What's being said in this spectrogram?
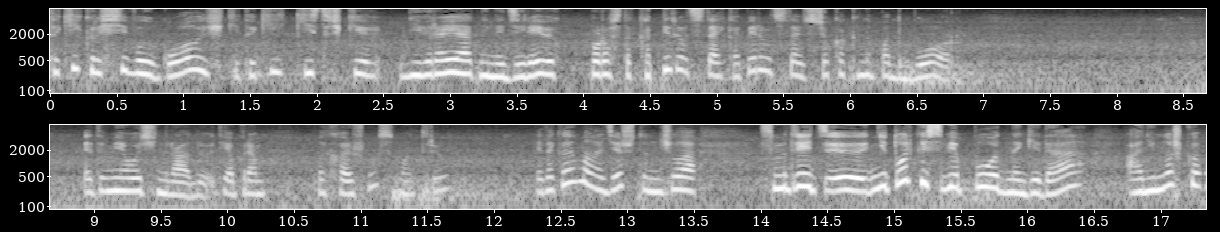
такие красивые иголочки, такие кисточки невероятные на деревьях. Просто копировать, ставить, копировать, ставить, все как на подбор. Это меня очень радует. Я прям подхожу, смотрю. Я такая молодец, что начала смотреть э, не только себе под ноги, да, а немножко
